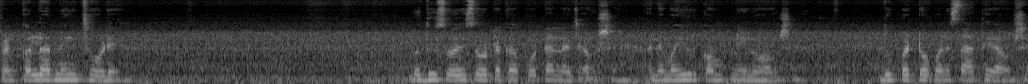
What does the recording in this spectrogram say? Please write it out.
પણ કલર નહીં છોડે. બધું સો એ સો ટકા કોટન જ આવશે અને મયુર કંપનીનું આવશે. દુપટ્ટો પણ સાથે આવશે.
